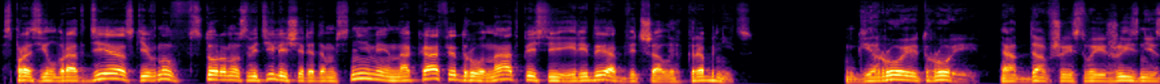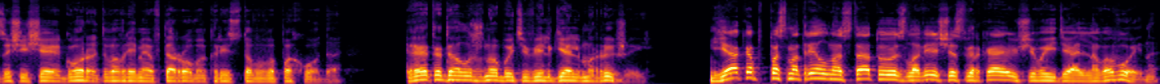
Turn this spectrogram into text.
спросил брат Диас, кивнув в сторону святилища рядом с ними, на кафедру, надписи и ряды обветшалых гробниц. «Герои Трои, отдавшие свои жизни, защищая город во время второго крестового похода. Это должно быть Вильгельм Рыжий». Якоб посмотрел на статую зловеще сверкающего идеального воина.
